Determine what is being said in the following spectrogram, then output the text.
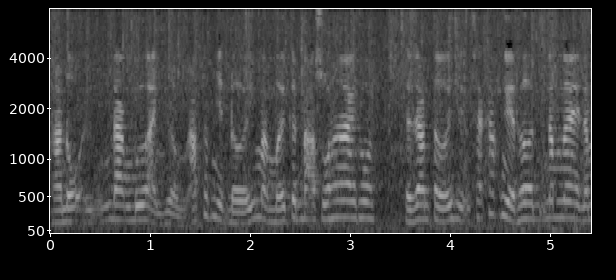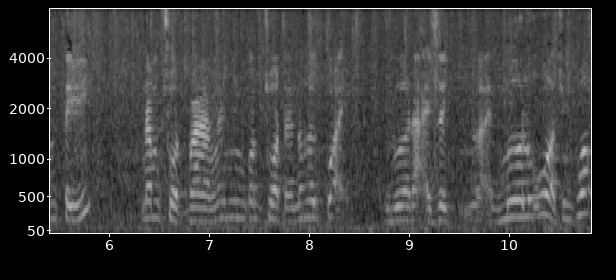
Hà Nội cũng đang mưa ảnh hưởng áp thấp nhiệt đới mà mới cơn bão số 2 thôi. Thời gian tới thì sẽ khắc nghiệt hơn. Năm nay năm tí năm chuột vàng ấy, nhưng con chuột này nó hơi quậy vừa đại dịch, lại mưa lũ ở Trung Quốc,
